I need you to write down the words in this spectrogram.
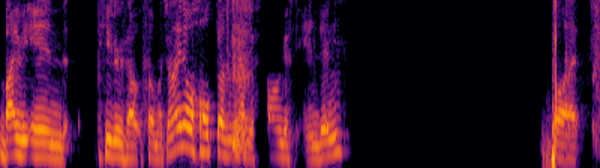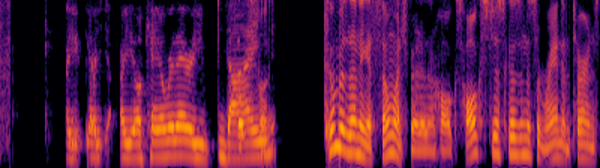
by the end peters out so much, and I know Hulk doesn't have the strongest ending, but are you are, you- are you okay over there? Are you dying? That's funny. Kumba's ending is so much better than Hulk's. Hulk's just goes into some random turns.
